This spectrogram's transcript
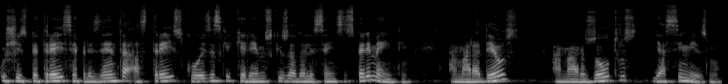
o XP3 representa as três coisas que queremos que os adolescentes experimentem: amar a Deus, amar os outros e a si mesmo.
